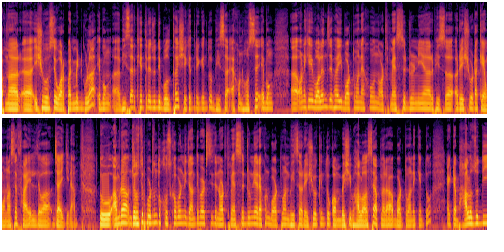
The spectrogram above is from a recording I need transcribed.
আপনার ইস্যু হচ্ছে ওয়ার্ক পারমিটগুলো এবং ভিসার ক্ষেত্রে যদি বলতে হয়, সেক্ষেত্রে কিন্তু ভিসা এখন হচ্ছে এবং অনেকেই বলেন যে ভাই, বর্তমানে এখন নর্থ ম্যাসিডোনিয়ার ভিসা রেশিওটা কেমন আছে ফাইল দেওয়া যায় কিনা? তো আমরা যতদূর পর্যন্ত খোঁজখবর নিয়ে জানতে পারছি যে নর্থ ম্যাসিডোনিয়ার এখন বর্তমান ভিসা রেশিও কিন্তু কম বেশি ভালো আছে। আপনারা বর্তমানে কিন্তু একটা ভালো যদি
